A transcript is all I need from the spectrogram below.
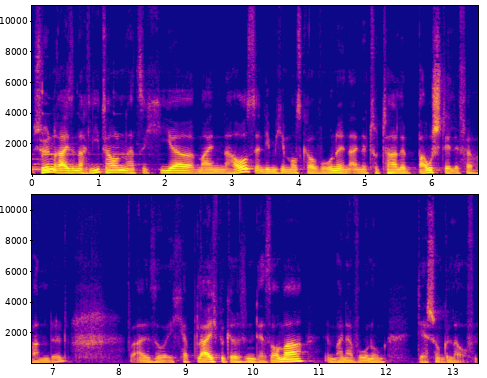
schönen Reise nach Litauen hat sich hier mein Haus, in dem ich in Moskau wohne, in eine totale Baustelle verwandelt. Also ich habe gleich begriffen, der Sommer in meiner Wohnung, der ist schon gelaufen.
